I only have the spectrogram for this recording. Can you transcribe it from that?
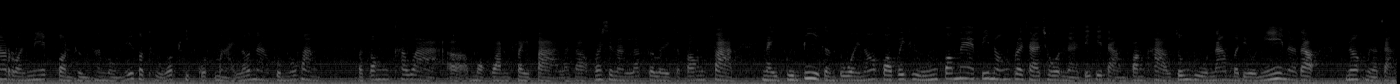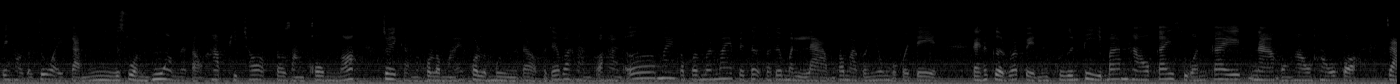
500 เมตรก่อนถึงถนนนี่ก็ถือว่าผิดกฎหมายแล้วนะคุณผู้ฟัง ก็ต้องเข้าว่าหมอกวันไฟป่าแล้วเจ้าเพราะฉะนั้นแล้วก็เลยจะต้องฝากในพื้นที่กันตัวเนาะพอไปถึงพ่อแม่พี่น้องประชาชนเนี่ยที่ติดตามฟังข่าวจงอยู่น้ำบเดียวนี้นะเจ้านอกเหนือจากที่เราจะช่วยกันมีส่วนร่วมนะเจ้ารับผิดชอบต่อสังคมเนาะช่วยกันคนละไม้คนละมือเจ้าพระเจ้าประหารก็หันเออไม่กับมันไม่ไปเตอะก็เตอะมันลามเข้ามาก็ยุ่งบกเตแต่ถ้าเกิดว่าเป็นพื้นที่บ้านเฮาใกล้สวนใกล้นาของเฮาเฮาก็จะ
